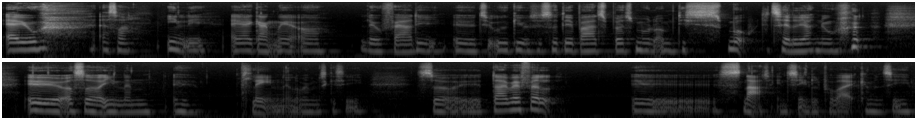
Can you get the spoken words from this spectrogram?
er jo, altså egentlig er jeg i gang med at lave færdige øh, til udgivelse, så det er bare et spørgsmål om de små detaljer nu. øh, og så en eller anden øh, plan, eller hvad man skal sige. Så øh, der er i hvert fald øh, snart en single på vej, kan man sige.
